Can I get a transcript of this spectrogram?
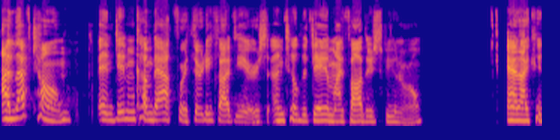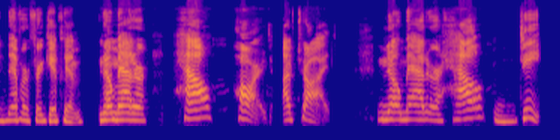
I left home and didn't come back for 35 years until the day of my father's funeral. And I could never forgive him, no matter how hard I've tried, no matter how deep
